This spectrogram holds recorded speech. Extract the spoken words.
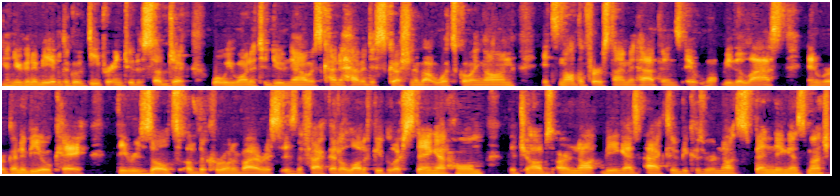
and you're going to be able to go deeper into the subject. What we wanted to do now is kind of have a discussion about what's going on. It's not the first time it happens, it won't be the last, and we're going to be okay. The results of the coronavirus is the fact that a lot of people are staying at home, the jobs are not being as active because we're not spending as much,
